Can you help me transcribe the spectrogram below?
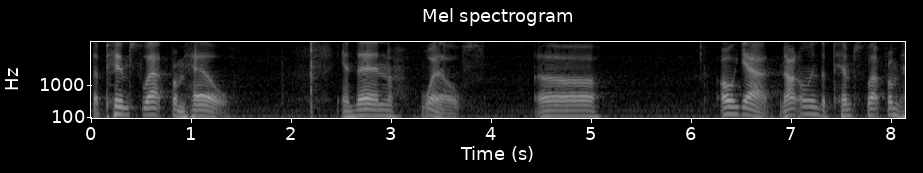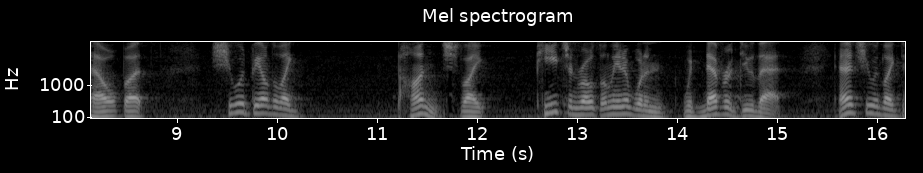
The pimp slap from hell. And then, what else? Uh... Oh, yeah, not only the pimp slap from hell, but she would be able to, like, punch. Like Peach and Rosalina wouldn't would never do that, and she would like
